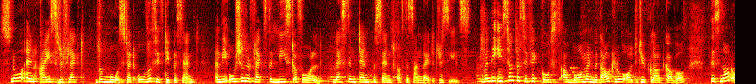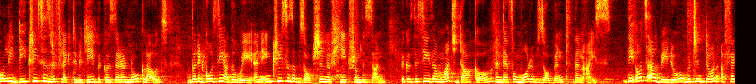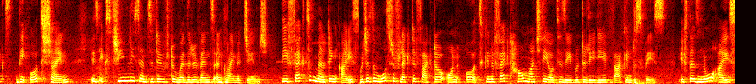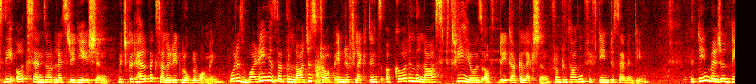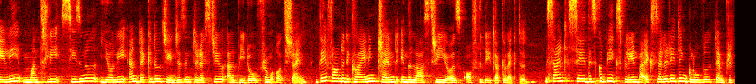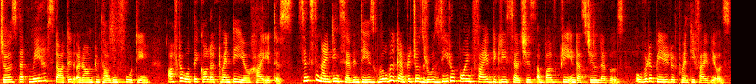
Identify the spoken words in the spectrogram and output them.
Snow and ice reflect the most at over 50%, and the ocean reflects the least of all, less than 10% of the sunlight it receives. When the eastern Pacific coasts are warm and without low altitude cloud cover, this not only decreases reflectivity because there are no clouds, but it goes the other way and increases absorption of heat from the sun because the seas are much darker and therefore more absorbent than ice. The Earth's albedo, which in turn affects the Earthshine, is extremely sensitive to weather events and climate change. The effects of melting ice, which is the most reflective factor on Earth, can affect how much the Earth is able to radiate back into space. If there's no ice, the Earth sends out less radiation, which could help accelerate global warming. What is worrying is that the largest drop in reflectance occurred in the last three years of data collection, from 2015 to 17. The team measured daily, monthly, seasonal, yearly, and decadal changes in terrestrial albedo from Earthshine. They found a declining trend in the last three years of the data collected. The scientists say this could be explained by accelerating global temperatures that may have started around 2014 after what they call a 20 year hiatus. Since the 1970s, global temperatures rose 0.5 degrees Celsius above pre industrial levels over a period of 25 years.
